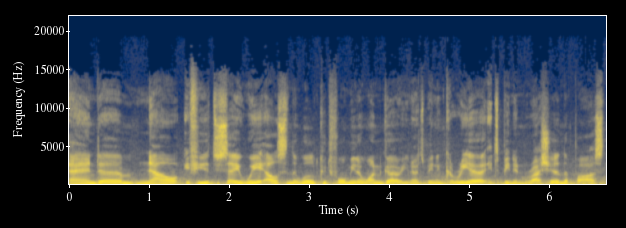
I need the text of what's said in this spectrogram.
And um, now, if you to say where else in the world could Formula One go, you know, it's been in Korea, it's been in Russia in the past.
